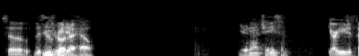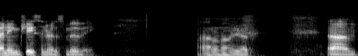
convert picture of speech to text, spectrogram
So this You is go rated. to hell. You're not Jason. Are you defending Jason or this movie? I don't know yet. Um,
